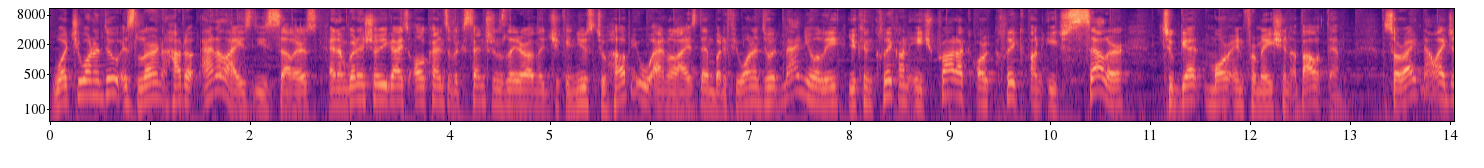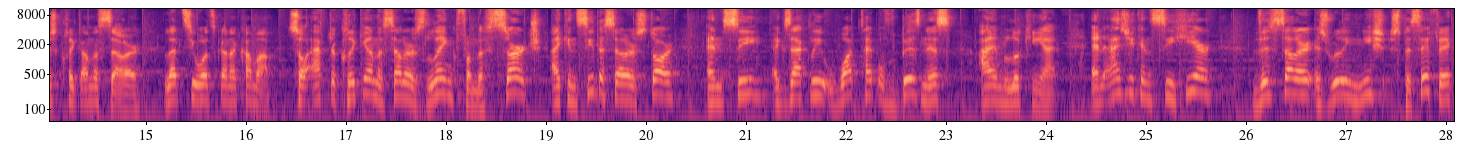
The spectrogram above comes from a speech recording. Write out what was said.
What you want to do is learn how to analyze these sellers and I'm going to show you guys all kinds of extensions later on that you can use to help you analyze them. But if you want to do it manually, you can click on each product or click on each seller to get more information about them. So right now I just clicked on the seller. Let's see what's gonna come up. So after clicking on the seller's link from the search, I can see the seller's store and see exactly what type of business I am looking at. And as you can see here, this seller is really niche specific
